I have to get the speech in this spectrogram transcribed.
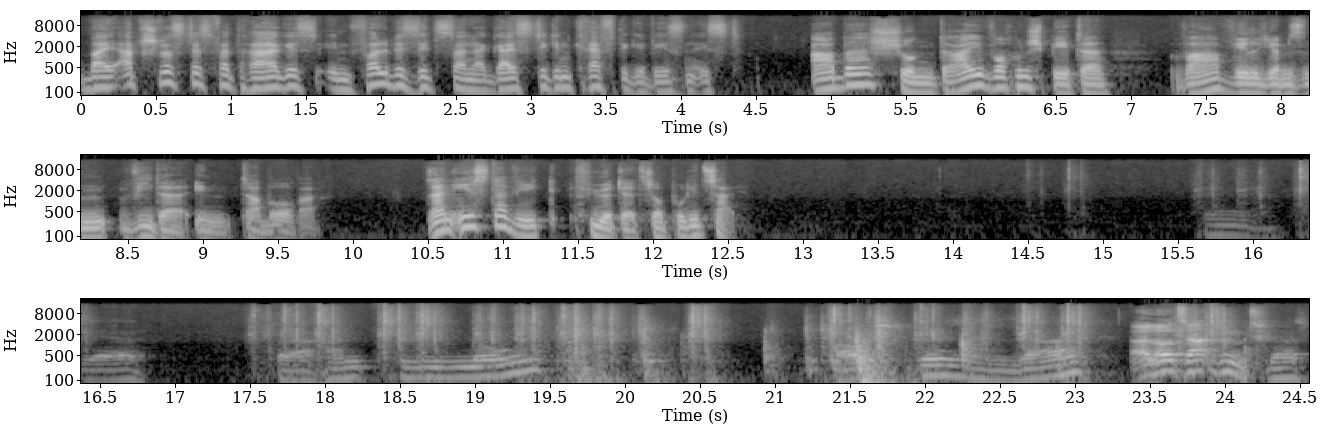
bei Abschluss des Vertrages im Vollbesitz seiner geistigen Kräfte gewesen ist. Aber schon drei Wochen später war Williamson wieder in Tabora. Sein erster Weg führte zur Polizei. Der Verhandlung ausgesagt. Hallo, Sergeant. Das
